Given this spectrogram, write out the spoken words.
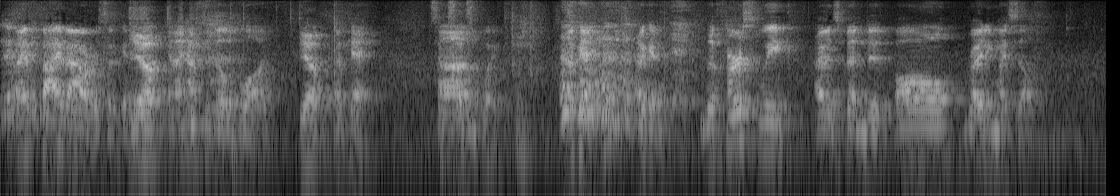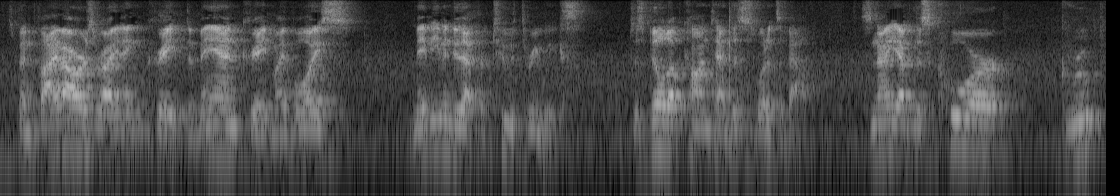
I have five hours, okay? Yeah. And I have to build a blog. Yep. Okay. Successfully. Um, okay. Okay. The first week, I would spend it all writing myself. Spend five hours writing, create demand, create my voice. Maybe even do that for two, three weeks. Just build up content. This is what it's about. So now you have this core group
